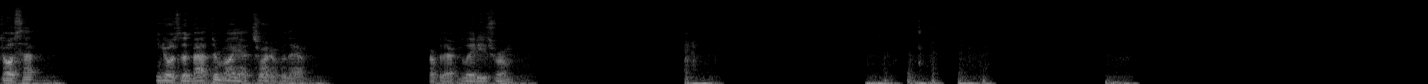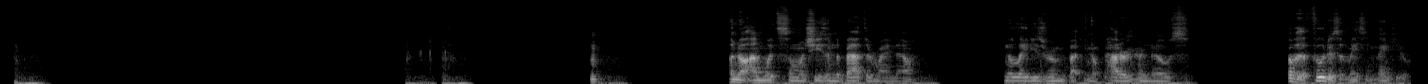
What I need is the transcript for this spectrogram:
What's that? You know, it's the bathroom? Oh, yeah, it's right over there. Over there, ladies' room. Hmm? Oh no, I'm with someone. She's in the bathroom right now. In the ladies' room, but you know, powdering her nose. Oh, but the food is amazing. Thank you.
